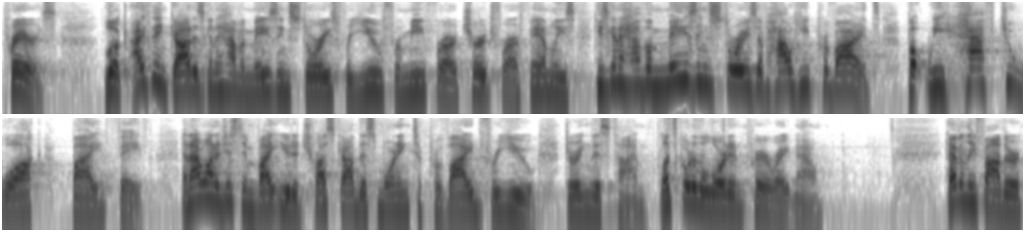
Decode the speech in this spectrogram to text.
prayers. Look, I think God is going to have amazing stories for you, for me, for our church, for our families. He's going to have amazing stories of how He provides, but we have to walk by faith. And I want to just invite you to trust God this morning to provide for you during this time. Let's go to the Lord in prayer right now. Heavenly Father,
